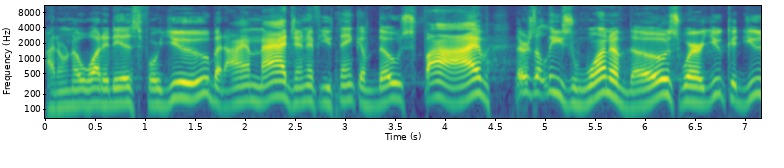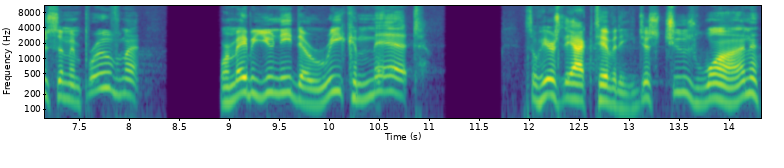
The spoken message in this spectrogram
I don't know what it is for you, but I imagine if you think of those five, there's at least one of those where you could use some improvement, or maybe you need to recommit so here's the activity just choose one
